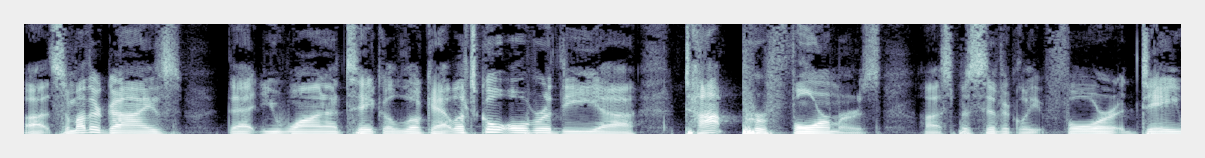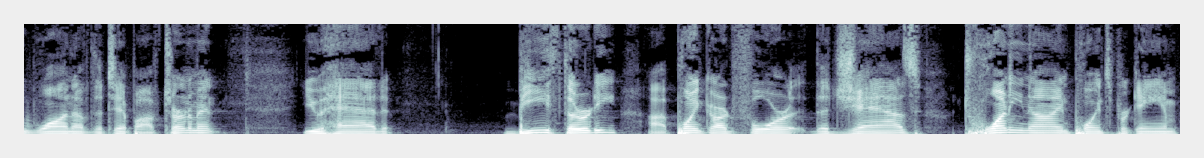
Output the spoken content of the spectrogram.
Uh, some other guys that you want to take a look at. Let's go over the uh, top performers specifically for day one of the tip off tournament. You had B30, uh, point guard for the Jazz, 29 points per game,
